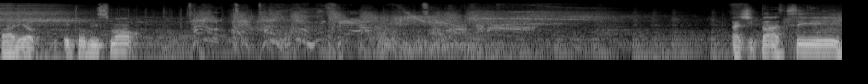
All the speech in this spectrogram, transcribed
Allez hop, étourdissement. Ah, j'ai pas assez.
